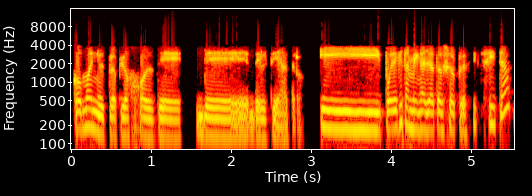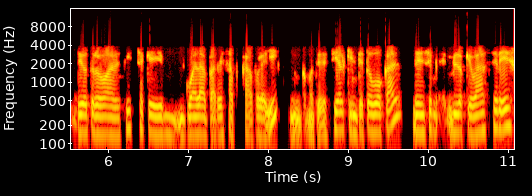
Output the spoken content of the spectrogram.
como en el propio hall de, del teatro. Y puede que también haya otra sorpresita de otro artista que igual aparece acá por allí. Como te decía, el quinteto vocal lo que va a hacer es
